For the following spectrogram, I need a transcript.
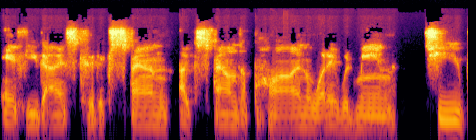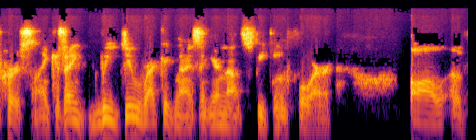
if you guys could expand expound upon what it would mean to you personally, because I we do recognize that you're not speaking for all of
